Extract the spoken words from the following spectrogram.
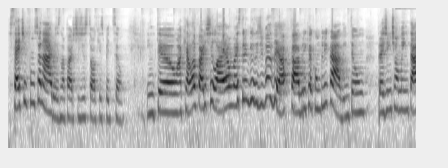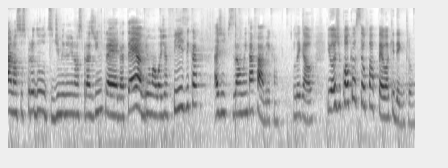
sete funcionários na parte de estoque e expedição. Então, aquela parte lá é o mais tranquilo de fazer. A fábrica é complicado. Então, pra gente aumentar nossos produtos, diminuir nosso prazo de entrega, até abrir uma loja física, a gente precisa aumentar a fábrica. Legal. E hoje, qual que é o seu papel aqui dentro?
